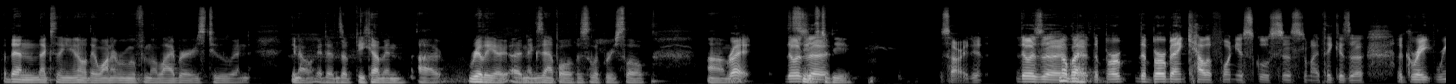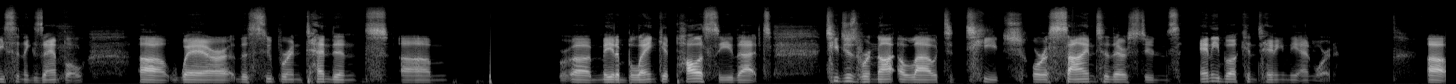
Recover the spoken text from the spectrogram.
But then next thing you know, they want to remove from the libraries too, and you know, it ends up becoming uh, really a, an example of a slippery slope. Um, right. There was a, to be. Sorry, there was a no, the, the, Bur- the, Burbank, California school system. I think is a, a great recent example uh, where the superintendent. Um, uh, made a blanket policy that teachers were not allowed to teach or assign to their students any book containing the N word. Uh,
